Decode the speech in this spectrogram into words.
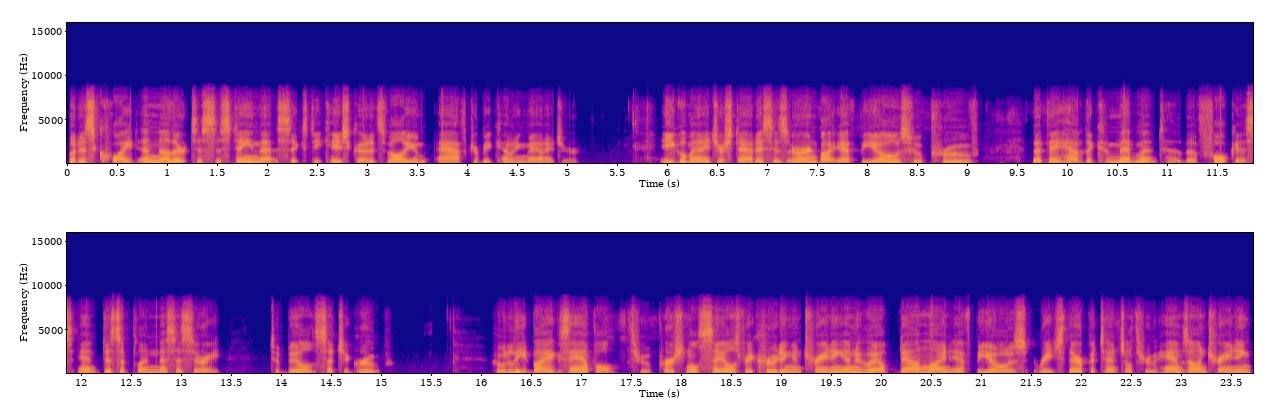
but it's quite another to sustain that 60 case credits volume after becoming manager. Eagle Manager status is earned by FBOs who prove that they have the commitment, the focus, and discipline necessary to build such a group, who lead by example through personal sales, recruiting, and training, and who help downline FBOs reach their potential through hands-on training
